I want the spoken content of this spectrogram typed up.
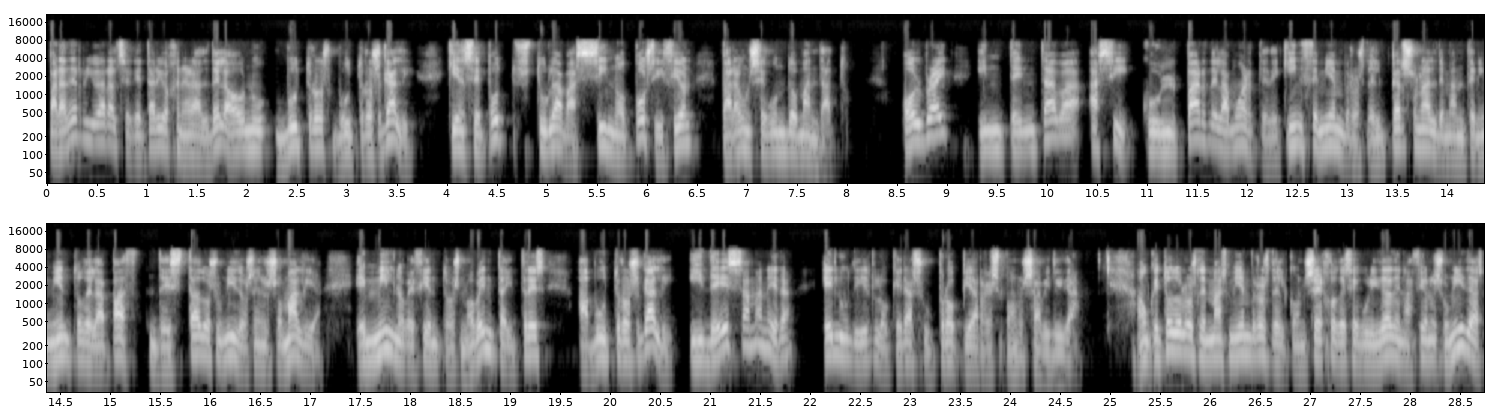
para derribar al secretario general de la ONU, Butros Butros Ghali, quien se postulaba sin oposición para un segundo mandato. Albright intentaba así culpar de la muerte de 15 miembros del personal de mantenimiento de la paz de Estados Unidos en Somalia en 1993 a Butros Ghali y de esa manera eludir lo que era su propia responsabilidad. Aunque todos los demás miembros del Consejo de Seguridad de Naciones Unidas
